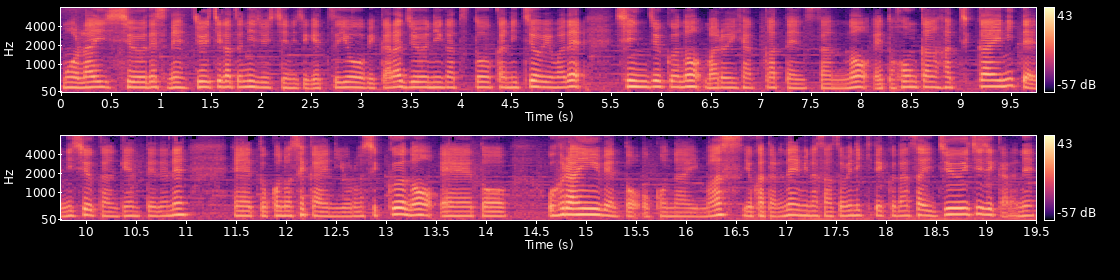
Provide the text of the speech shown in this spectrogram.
もう来週ですね、11月27日月曜日から12月10日日曜日まで、新宿の丸井百貨店さんの、えっと、本館8階にて2週間限定でね、えっと、この世界によろしくの、えっと、オフラインイベントを行います。よかったらね、皆さん遊びに来てください。11時からね、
